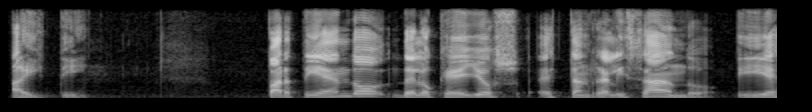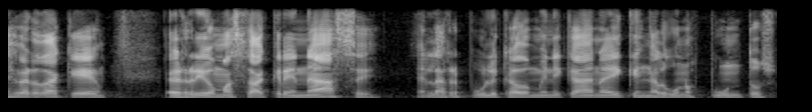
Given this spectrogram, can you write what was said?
Haití, partiendo de lo que ellos están realizando. Y es verdad que el río Masacre nace en la República Dominicana y que en algunos puntos,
